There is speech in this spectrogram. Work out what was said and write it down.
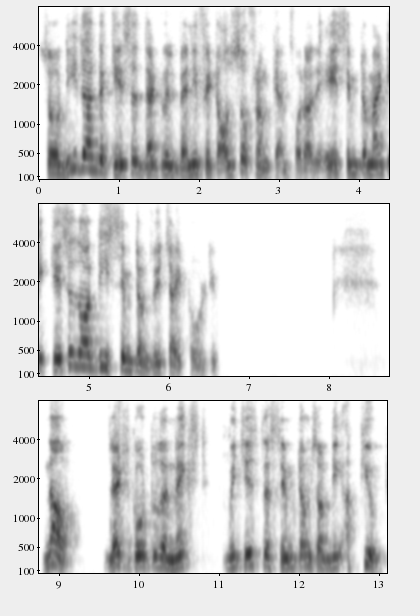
So these are the cases that will benefit also from camphora the asymptomatic cases or these symptoms which i told you. Now let's go to the next, which is the symptoms of the acute.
